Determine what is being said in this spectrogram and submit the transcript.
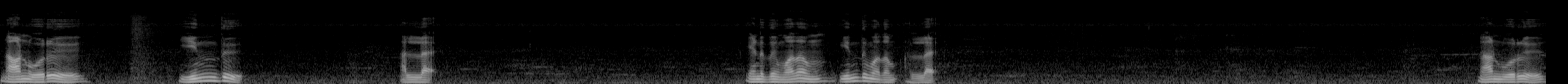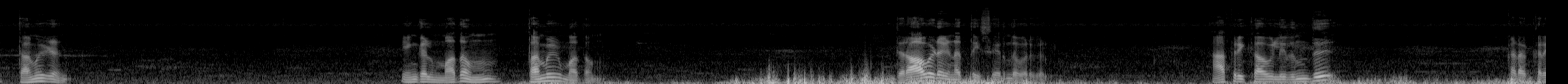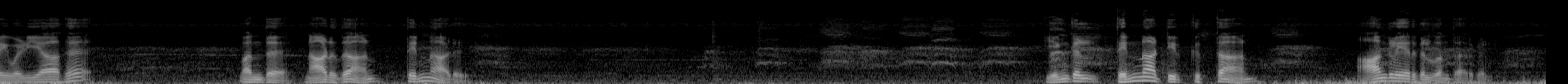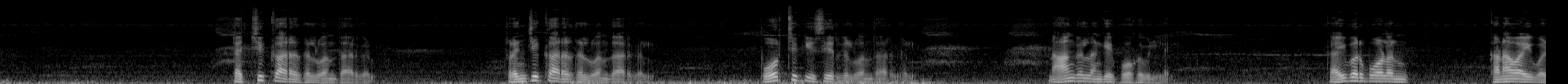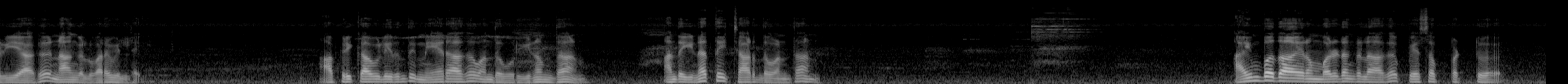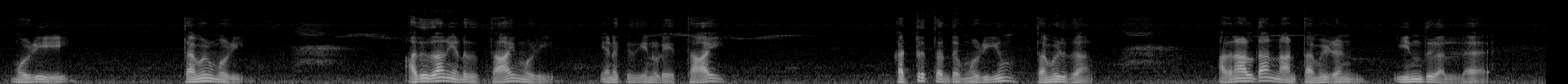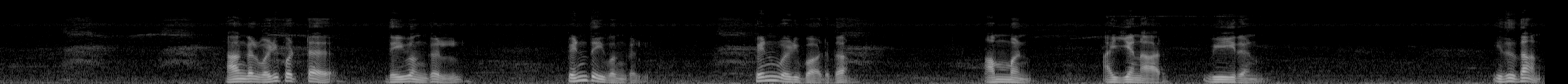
நான் ஒரு இந்து அல்ல. எனது மதம் இந்து மதம் அல்ல. நான் ஒரு தமிழன். எங்கள் மதம் தமிழ் மதம். திராவிட இனத்தை சேர்ந்தவர்கள். ஆப்பிரிக்காவிலிருந்து கடற்கரை வழியாக வந்த நாடுதான் தென்னாடு. எங்கள் தென்னாட்டிற்குத்தான் ஆங்கிலேயர்கள் வந்தார்கள். டச்சுக்காரர்கள் வந்தார்கள். பிரெஞ்சுக்காரர்கள் வந்தார்கள். போர்ச்சுகீசியர்கள் வந்தார்கள். நாங்கள் அங்கே போகவில்லை. கைபர் போலன் கணவாய் வழியாக நாங்கள் வரவில்லை. ஆப்பிரிக்காவிலிருந்து நேராக வந்த ஒரு இனம்தான் அந்த இனத்தை சார்ந்தவன்தான். ஐம்பதாயிரம் வருடங்களாக பேசப்பட்ட மொழி தமிழ்மொழி அதுதான் எனது தாய்மொழி. எனக்கு என்னுடைய தாய் கற்றுத்தந்த மொழியும் தமிழ்தான். அதனால்தான் நான் தமிழன் இந்து அல்ல. நாங்கள் வழிபட்ட தெய்வங்கள் பெண் தெய்வங்கள் பெண் வழிபாடுதான். அம்மன் ஐயனார் வீரன். இதுதான்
